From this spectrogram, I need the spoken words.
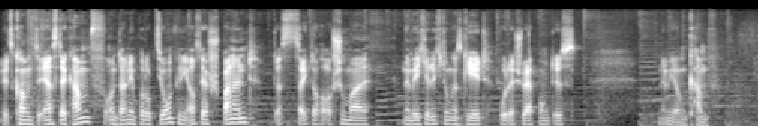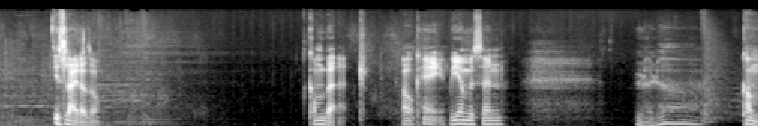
Jetzt kommt zuerst der Kampf und dann die Produktion, finde ich auch sehr spannend. Das zeigt doch auch schon mal, in welche Richtung es geht, wo der Schwerpunkt ist. Nämlich auf dem Kampf. Ist leider so. Combat. Okay, wir müssen... Lala. Komm,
